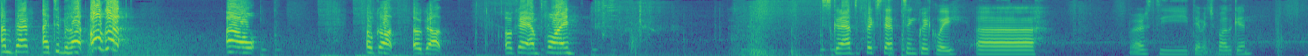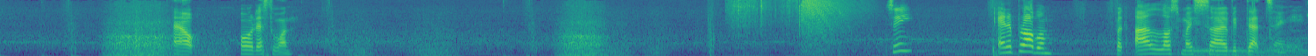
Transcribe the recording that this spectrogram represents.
I'm back at Timber Hearth. Oh god! Ow! Oh god, oh god. Okay, I'm fine. Just gonna have to fix that thing quickly. Uh where's the damage pod again? Ow. Oh that's the one. See? Ain't a problem. But I lost my sight with that thing.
